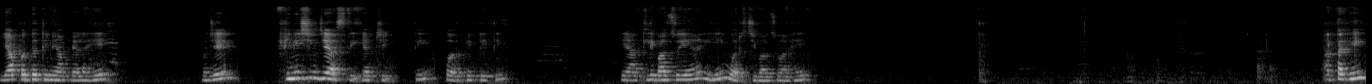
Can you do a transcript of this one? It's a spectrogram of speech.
या पद्धतीने आपल्याला हे म्हणजे फिनिशिंग जी असते याची ती परफेक्ट येते. ही आतली बाजू आहे आणि ही वरची बाजू आहे. आता ही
